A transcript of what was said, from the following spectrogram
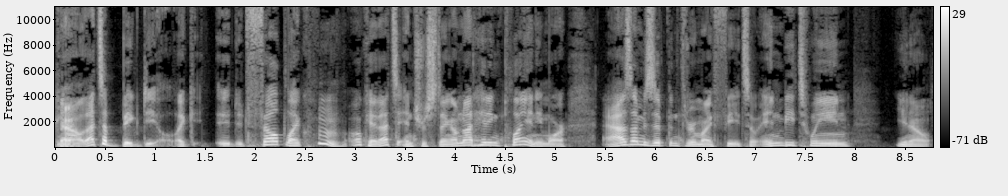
Now that's a big deal. Like it, it felt like, hmm, okay, that's interesting. I'm not hitting play anymore. As I'm zipping through my feed, so in between, you know,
